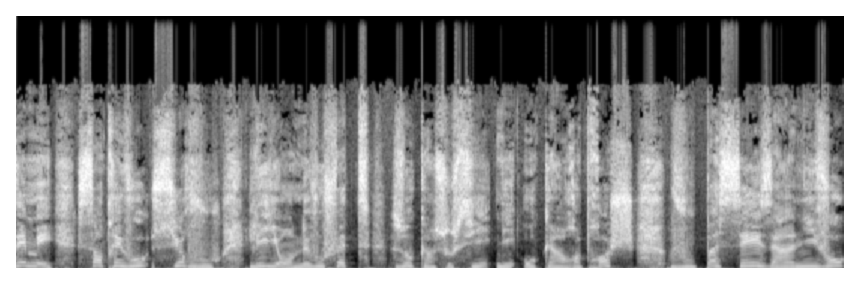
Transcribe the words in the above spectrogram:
aimez, centrez-vous sur vous. Lion, ne vous faites aucun souci ni aucun reproche, vous passez à un niveau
